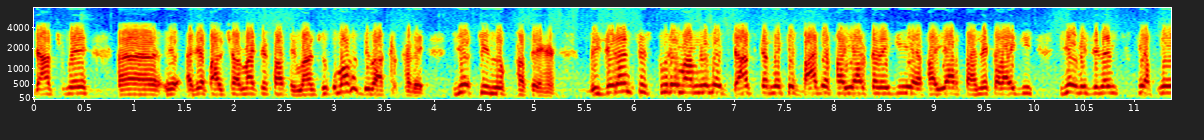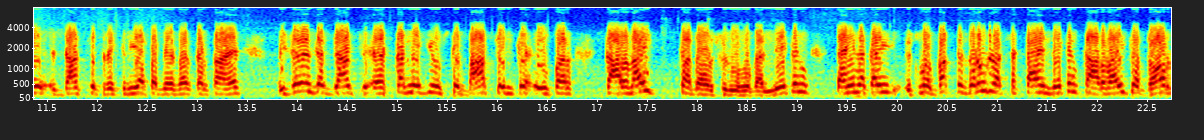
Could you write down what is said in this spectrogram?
जाँच में अजय पाल शर्मा के साथ हिमांशु कुमार और दिवाकर खड़े। ये तीन लोग फंसे हैं। विजिलेंस इस पूरे मामले में जाँच करने के बाद एफआईआर करेगी, एफआईआर पहले कराएगी। ये विजिलेंस की अपनी जाँच की प्रक्रिया पर निर्भर करता है। विजिलेंस जब जाँच करने की उसके बाद से इनके ऊपर कार्रवाई का दौर शुरू होगा। लेकिन कहीं ना कहीं इसमें वक्त ज़रूर लग सकता है, लेकिन कार्रवाई का दौर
